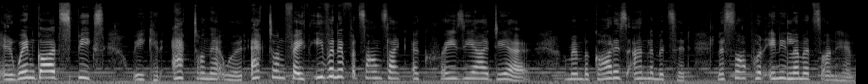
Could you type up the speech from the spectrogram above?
And when God speaks, we can act on that word, act on faith, even if it sounds like a crazy idea. Remember, God is unlimited. Let's not put any limits on Him.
